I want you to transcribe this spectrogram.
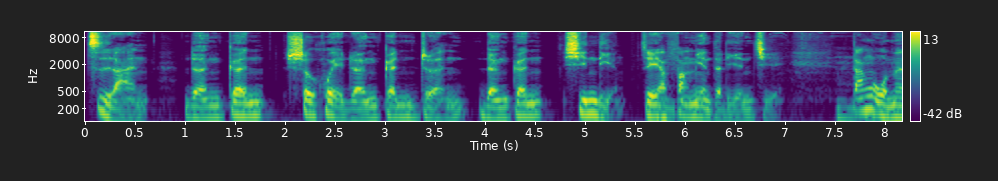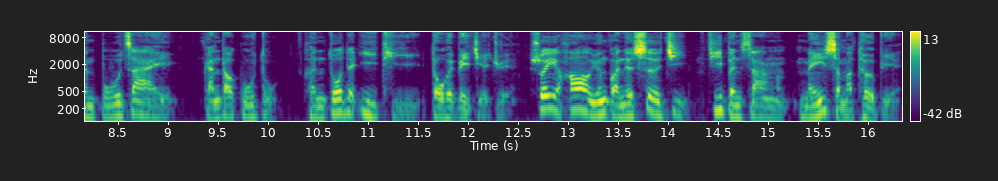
自然。人跟社会、人跟人、人跟心灵这样方面的连接，当我们不再感到孤独，很多的议题都会被解决。所以，好好园馆的设计基本上没什么特别。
